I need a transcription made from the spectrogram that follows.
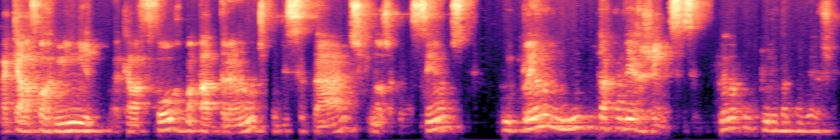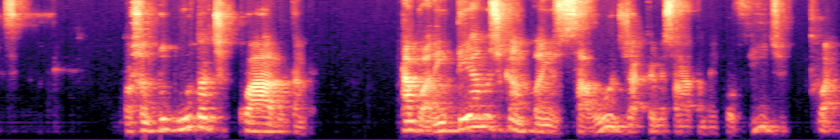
aquela forminha, aquela forma padrão de publicidade que nós já conhecemos, em pleno mundo da convergência, em plena cultura da convergência. Estou achando tudo muito antiquado também. Agora, em termos de campanhas de saúde, já que foi mencionado também Covid, ué,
